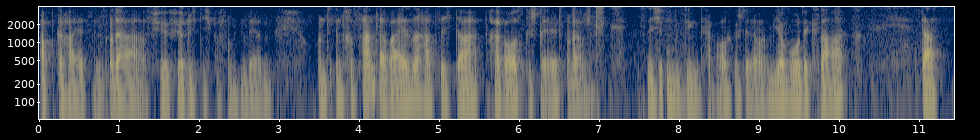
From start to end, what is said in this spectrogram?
abgehalten oder für, für richtig befunden werden. Und interessanterweise hat sich da herausgestellt, oder ist nicht unbedingt herausgestellt, aber mir wurde klar, dass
